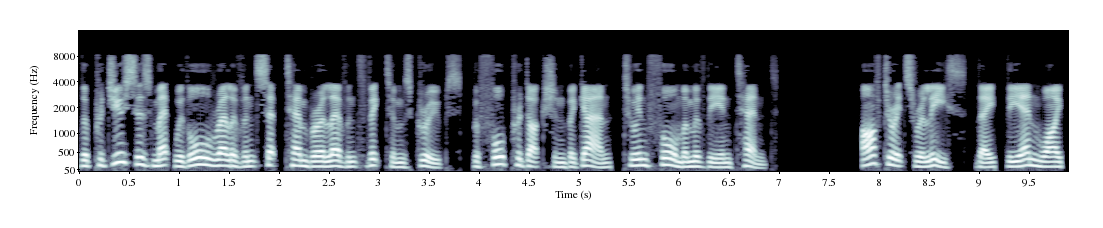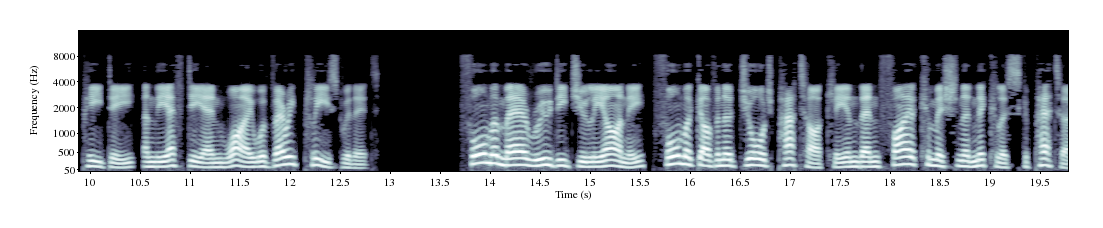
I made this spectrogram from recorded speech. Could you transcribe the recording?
The producers met with all relevant September 11 victims groups, before production began, to inform them of the intent. After its release, they, the NYPD, and the FDNY were very pleased with it. Former Mayor Rudy Giuliani, former Governor George Pataki and then Fire Commissioner Nicholas Scoppetta,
